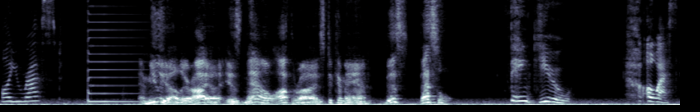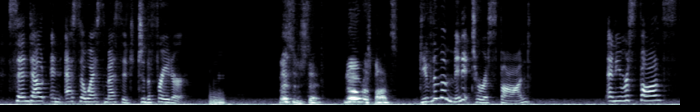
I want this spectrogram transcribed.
while you rest? Amelia Lerhaya is now authorized to command this vessel. Thank you. OS, send out an SOS message to the freighter. Message sent. No response. Give them a minute to respond. Any response?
